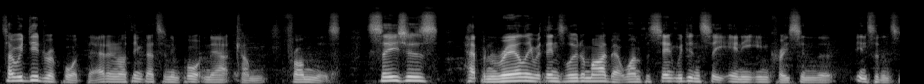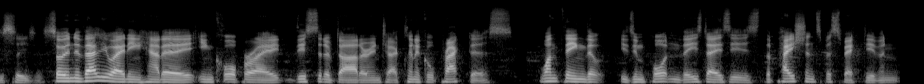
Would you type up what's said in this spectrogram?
So we did report that, and I think that's an important outcome from this. Seizures happen rarely with enzalutamide, about 1%. We didn't see any increase in the incidence of seizures. So, in evaluating how to incorporate this sort of data into our clinical practice, one thing that is important these days is the patient's perspective and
